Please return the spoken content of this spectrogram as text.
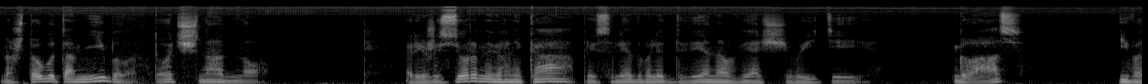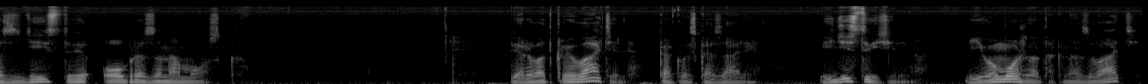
Но что бы там ни было, точно одно. Режиссеры наверняка преследовали две навязчивые идеи. Глаз и воздействие образа на мозг. Первооткрыватель, как вы сказали, и действительно, его можно так назвать,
